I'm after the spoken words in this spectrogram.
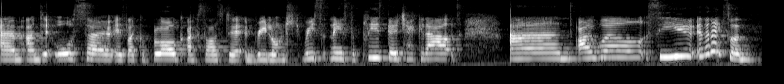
Um, and it also is like a blog. I've started it and relaunched recently, so please go check it out. And I will see you in the next one.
